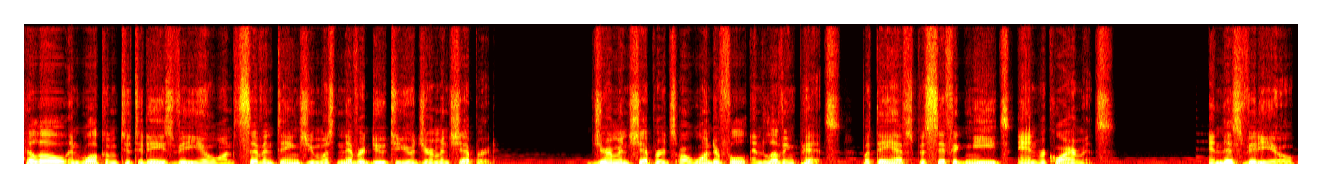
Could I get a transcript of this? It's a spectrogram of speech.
Hello and welcome to today's video on 7 things you must never do to your German Shepherd. German Shepherds are wonderful and loving pets, but they have specific needs and requirements. In this video,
